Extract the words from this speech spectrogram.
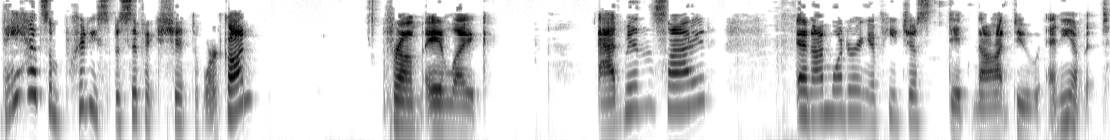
they had some pretty specific shit to work on from a like admin side. And I'm wondering if he just did not do any of it.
